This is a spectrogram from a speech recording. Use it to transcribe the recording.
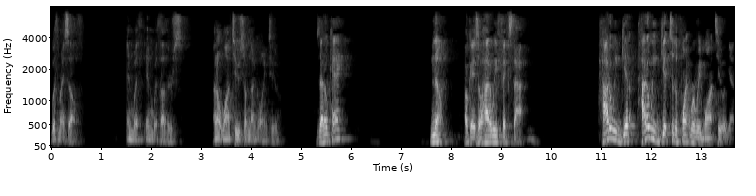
with myself and with, and with others. I don't want to, so I'm not going to. Is that okay? No. Okay, so how do we fix that? How do we get, how do we get to the point where we want to again?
